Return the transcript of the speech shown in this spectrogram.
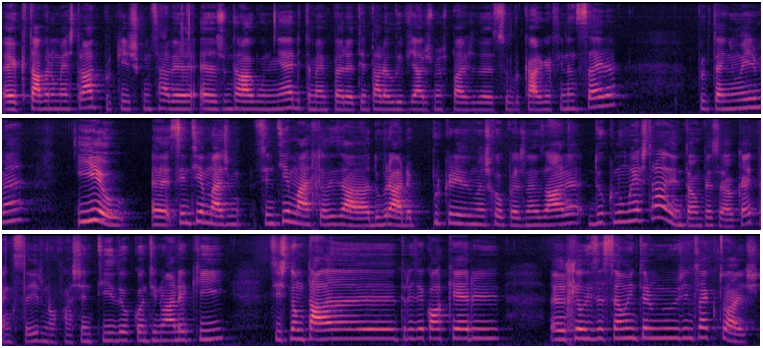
eh, que estava no mestrado, porque quis começar a, a, juntar algum dinheiro e também para tentar aliviar os meus pais da sobrecarga financeira, porque tenho uma irmã. E eu uh, sentia, mais, sentia mais realizada a dobrar a porcaria de umas roupas na Zara do que no mestrado. Então pensei, ok, tenho que sair, não faz sentido eu continuar aqui se isto não me está a trazer qualquer uh, realização em termos intelectuais.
